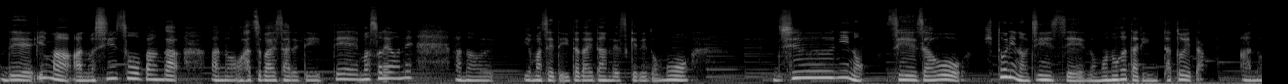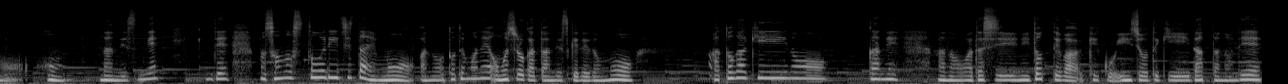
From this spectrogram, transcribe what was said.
で今あの新装版があの発売されていて、まあ、それをねあの読ませていただいたんですけれども12の星座を一人の人生の物語に例えたあの本なんですね。で、まあ、そのストーリー自体もあのとてもね面白かったんですけれども後書きのがねあの私にとっては結構印象的だったので、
